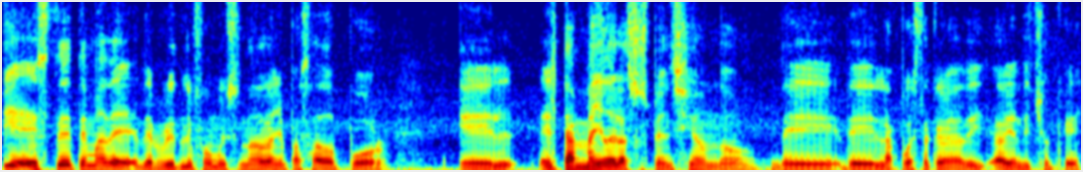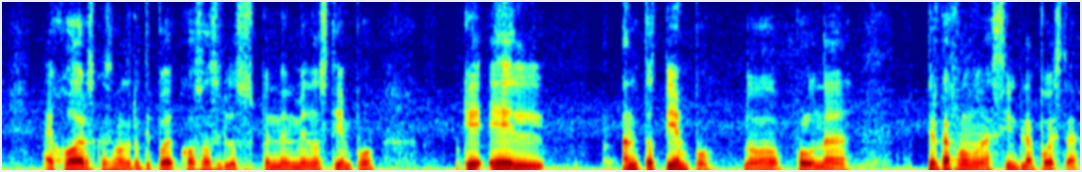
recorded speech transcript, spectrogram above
Oye, este tema de, de, Ridley fue muy sonado el año pasado por el, el tamaño de la suspensión, ¿no? De, de la apuesta que habían dicho que hay jugadores que hacen otro tipo de cosas y lo suspenden menos tiempo que el tanto tiempo, ¿no? Por una cierta forma una simple apuesta.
